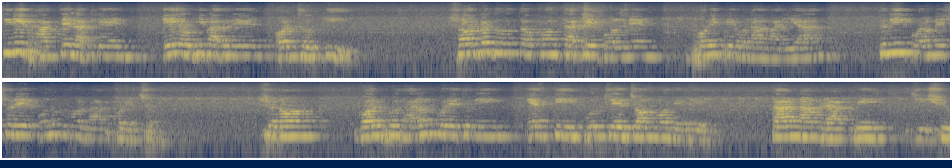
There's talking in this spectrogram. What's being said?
তিনি ভাবতে লাগলেন এই অভিবাদনের অর্থ কি? স্বর্গদূত তখন তাকে বললেন, ভয় পেও না মারিয়া, তুমি পরমেশ্বরের অনুগ্রহ লাভ করেছ। শোনো, গর্ভ ধারণ করে তুমি একটি পুত্রের জন্ম দেবে। তার নাম রাখবে যিশু।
